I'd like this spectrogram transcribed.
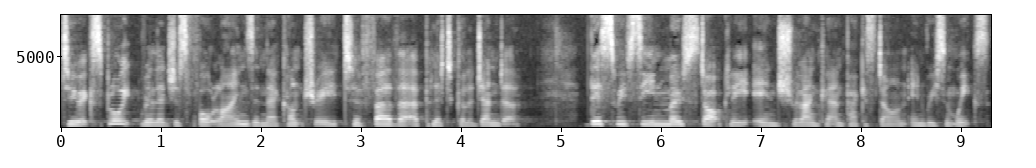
to exploit religious fault lines in their country to further a political agenda. This we've seen most starkly in Sri Lanka and Pakistan in recent weeks.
